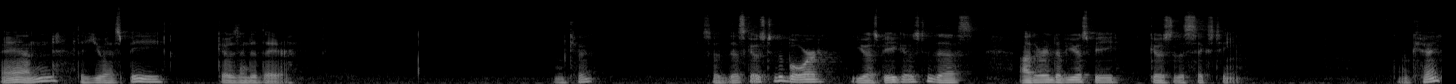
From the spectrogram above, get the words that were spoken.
And the USB goes into there. Okay. So this goes to the board, USB goes to this, other end of USB goes to the 16. Okay.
